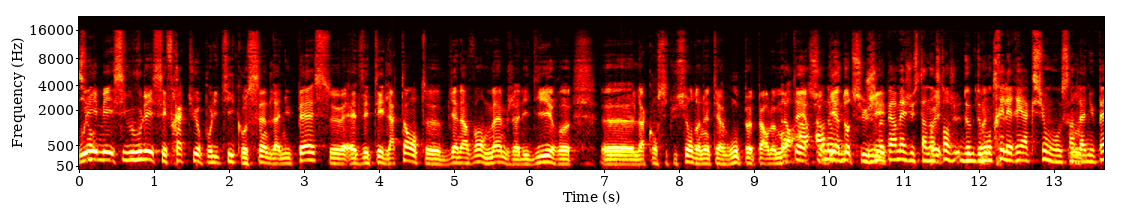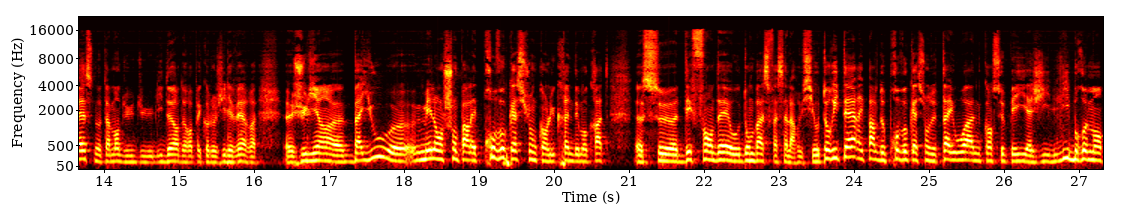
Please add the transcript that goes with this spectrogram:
oui, mais si vous voulez, ces fractures politiques au sein de la NUPES, elles étaient latentes bien avant même, j'allais dire, la constitution d'un intergroupe parlementaire sur bien d'autres sujets. Je me permets juste un instant de, montrer les réactions au sein de la NUPES, notamment du, du leader d'Europe Écologie Les Verts, Julien Bayou. Mélenchon parlait de provocation quand l'Ukraine démocrate se défendait au Donbass face à la Russie autoritaire et parle de provocation de Taïwan quand ce pays agit librement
